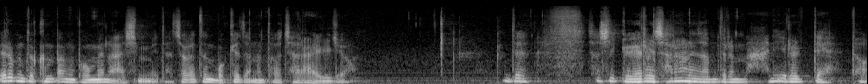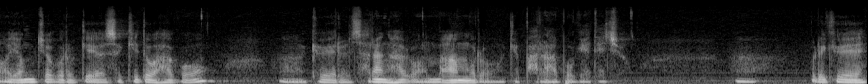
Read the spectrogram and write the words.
여러분도 금방 보면 아십니다. 저 같은 목회자는 더 잘 알죠. 근데 사실 교회를 사랑하는 사람들은 많이 이럴 때 더 영적으로 깨어서 기도하고 어, 교회를 사랑하고 마음으로 이렇게 바라보게 되죠. 어, 우리 교회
